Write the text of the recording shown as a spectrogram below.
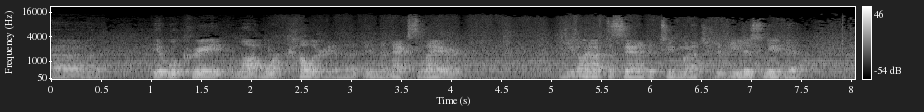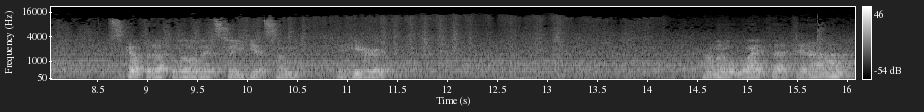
uh, it will create a lot more color in the, in the next layer. You don't have to sand it too much. You just need to scuff it up a little bit so you get some here. I'm going to wipe that down.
